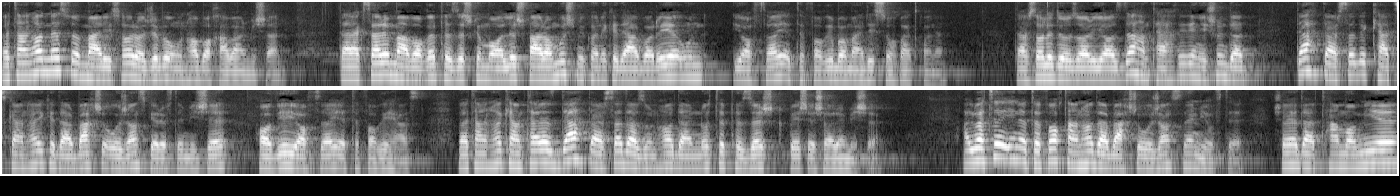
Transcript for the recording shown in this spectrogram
و تنها نصف مریض ها راجع به اونها با خبر میشن. در اکثر مواقع پزشک معالج فراموش می‌کنه که درباره اون یافتهای اتفاقی با مریض صحبت کنه. در سال 2011 هم تحقیقی نشون داد 10 درصد کتسکن هایی که در بخش اوژانس گرفته میشه حاوی یافته های اتفاقی هست و تنها کمتر از 10 درصد از اونها در نوت پزشک بهش اشاره میشه. البته این اتفاق تنها در بخش اوژانس نمیفته. شاید در تمامی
